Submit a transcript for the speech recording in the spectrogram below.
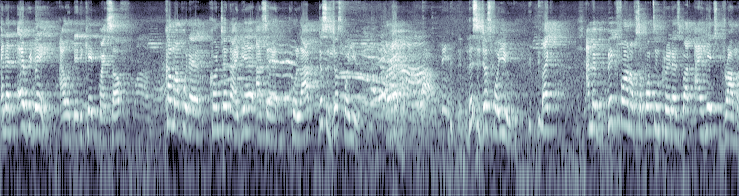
And then every day, I will dedicate myself. Come up with a content idea as a collab. This is just for you, all right? This is just for you. Like, I'm a big fan of supporting creators, but I hate drama.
